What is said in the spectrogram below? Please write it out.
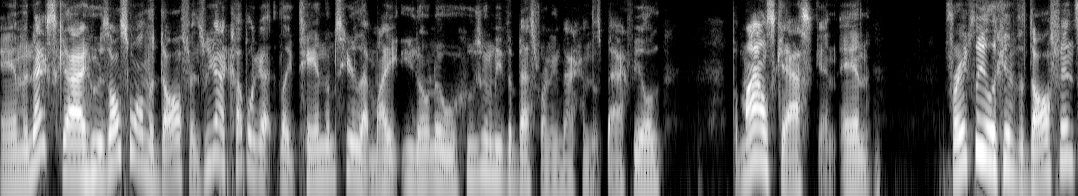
And the next guy who is also on the Dolphins, we got a couple of like tandems here that might you don't know who's going to be the best running back in this backfield. But Myles Gaskin and frankly, looking at the Dolphins,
